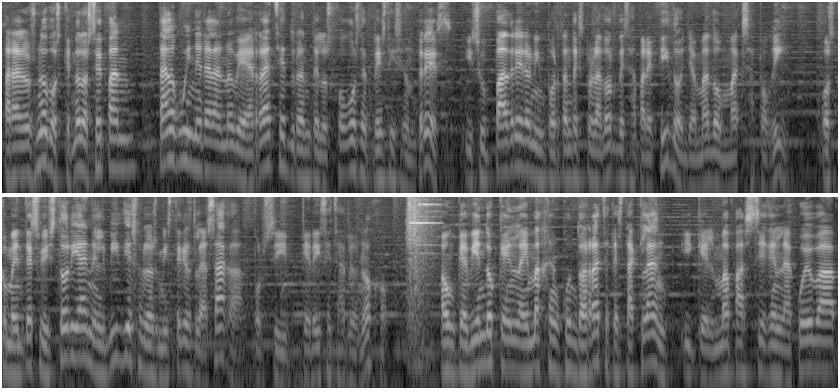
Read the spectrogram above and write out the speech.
Para los nuevos que no lo sepan, Talwin era la novia de Ratchet durante los juegos de PlayStation 3, y su padre era un importante explorador desaparecido llamado Max Apogee. Os comenté su historia en el vídeo sobre los misterios de la saga, por si queréis echarle un ojo. Aunque viendo que en la imagen junto a Ratchet está Clank y que el mapa sigue en la cueva,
